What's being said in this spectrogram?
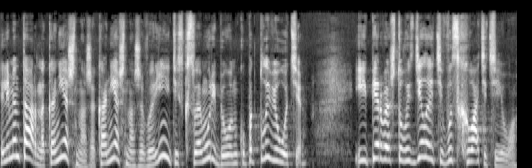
Элементарно, конечно же, конечно же, вы ринетесь к своему ребенку, подплывете. И первое, что вы сделаете, вы схватите его,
